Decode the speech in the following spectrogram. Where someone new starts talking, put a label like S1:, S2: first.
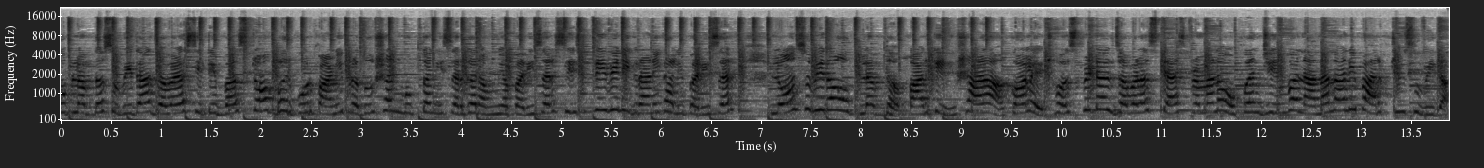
S1: उपलब्ध सुविधा जवळ सिटी बस स्टॉप भरपूर पाणी प्रदूषण मुक्त निसर्गरम्य परिसर सीसीटीव्ही निगराणीखाली परिसर लोन सुविधा उपलब्ध पार्किंग शाळा कॉलेज हॉस्पिटल जवळच त्याचप्रमाणे ओपन जिम व नाना नानी पार्कची सुविधा.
